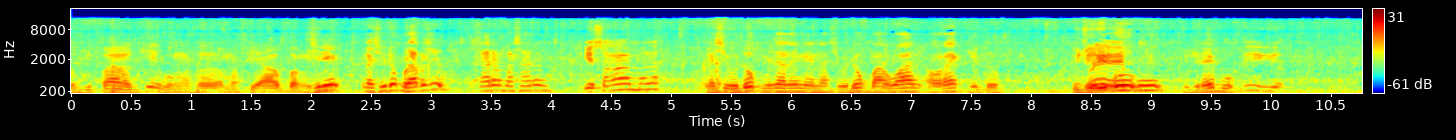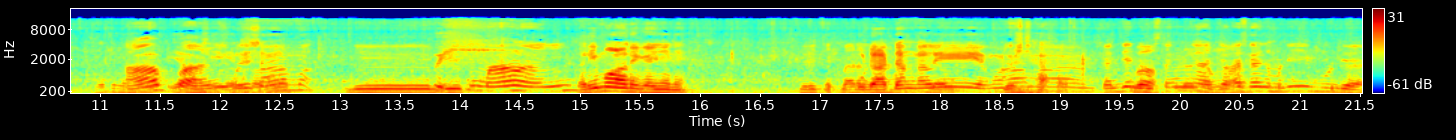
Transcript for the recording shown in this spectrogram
Pagi-pagi sama si abang Di sini nasi uduk berapa sih sekarang pasaran? ya sama lah Nasi uduk misalnya nih nasi uduk bakwan orek gitu. tujuh ribu Tujuh ribu. iya Berarti masih- Apa iya, masih- ini? masih sama Di Bitung mahal ini. dari mall nih kayaknya nih Jadi cek barang. udah adang kali yang mahal. Kan dia enam setengah. Coba sekarang enam ribu dia.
